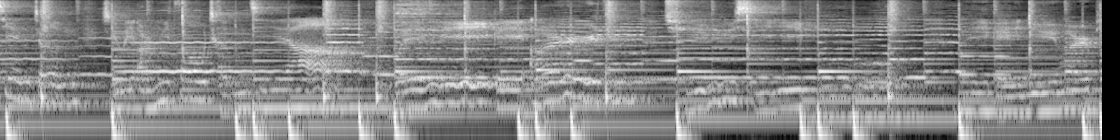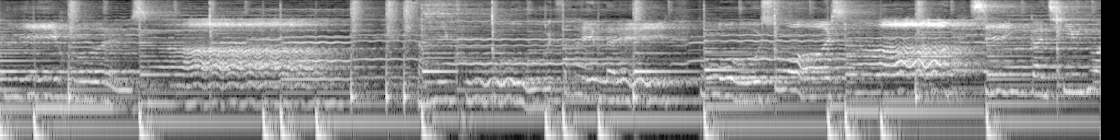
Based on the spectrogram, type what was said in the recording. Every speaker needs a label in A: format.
A: 见证只为儿女早成家为给儿子娶媳妇为给女儿披婚纱再苦再累不说啥心甘情愿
